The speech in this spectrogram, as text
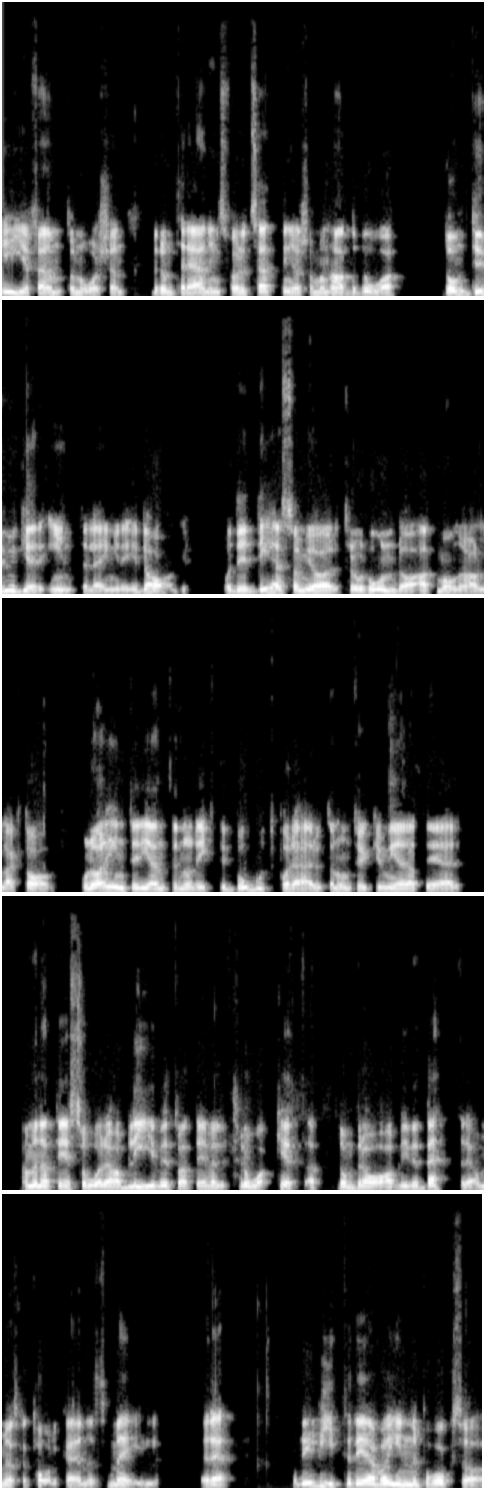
10-15 år sedan med de träningsförutsättningar som man hade då, de duger inte längre idag. Och det är det som gör, tror hon då, att många har lagt av. Hon har inte egentligen någon riktig bot på det här, utan hon tycker mer att det är, ja, men att det är så det har blivit och att det är väldigt tråkigt att de bra har blivit bättre, om jag ska tolka hennes mail rätt. Och det är lite det jag var inne på också.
